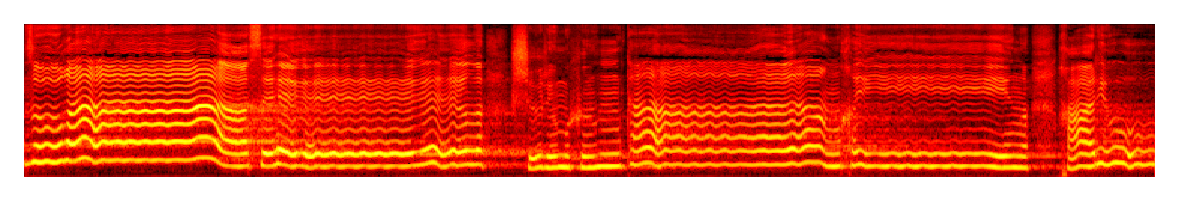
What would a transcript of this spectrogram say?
зугасел шырымхын танхин харюлагала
